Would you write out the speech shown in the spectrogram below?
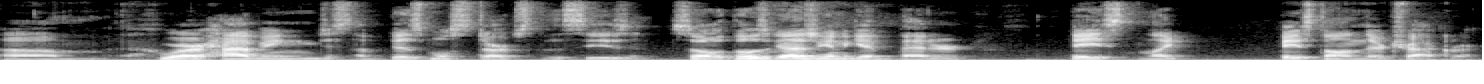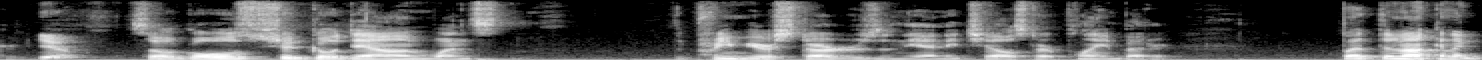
um, who are having just abysmal starts to the season. So those guys are going to get better based like based on their track record. Yeah. So goals should go down once the premier starters in the NHL start playing better. But they're not going to.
